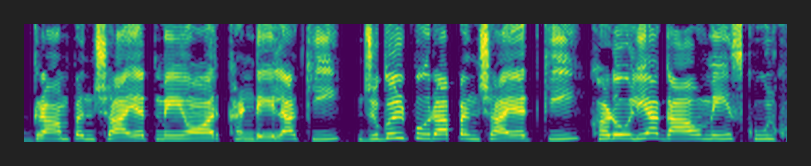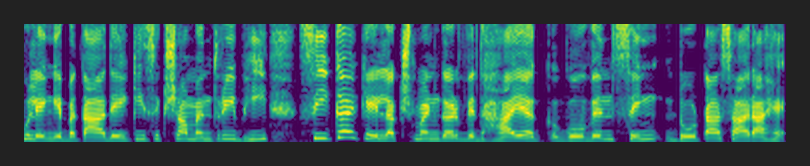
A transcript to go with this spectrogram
ग्राम पंचायत में और खंडेला की जुगलपुरा पंचायत की खड़ोलिया गाँव में स्कूल खुलेंगे। बता दें कि शिक्षा मंत्री भी सीकर के लक्ष्मणगढ़ विधायक गोविंद सिंह डोटासारा हैं।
